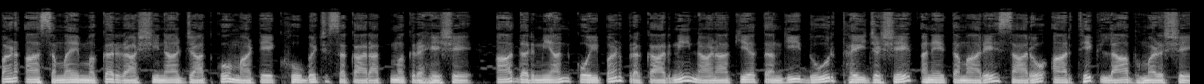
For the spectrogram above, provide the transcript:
પણ આ સમય મકર રાશિના જાતકો માટે ખૂબ જ સકારાત્મક રહેશે. આ દરમિયાન કોઈ પણ પ્રકારની નાણાકીય તંગી દૂર થઈ જશે અને તમારે સારો આર્થિક લાભ મળશે.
